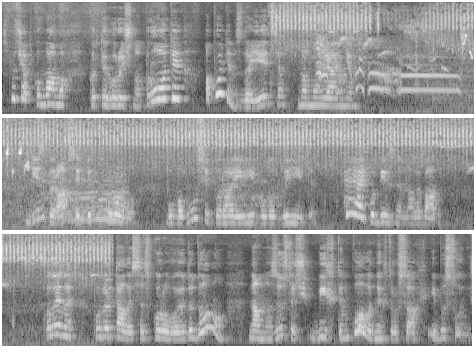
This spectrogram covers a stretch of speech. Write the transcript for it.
Спочатку мама категорично проти, а потім здається намовлянням. Дід збирався йти по корову, бо бабусі пора її було доїти. То я й побіг з ним на леваду. Коли ми поверталися з коровою додому, нам назустріч біг Тимко в одних трусах і босоніж.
